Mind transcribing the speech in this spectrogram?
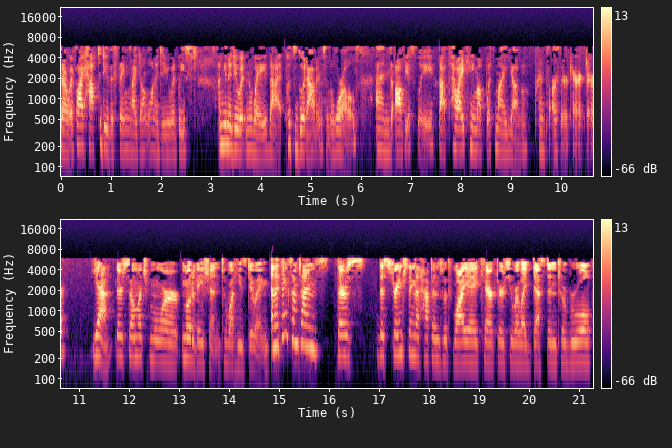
So if I have to do this thing that I don't want to do, at least I'm going to do it in a way that puts good out into the world. And obviously that's how I came up with my young Prince Arthur character. Yeah, there's so much more motivation to what he's doing. And I think sometimes there's this strange thing that happens with YA characters who are like destined to rule,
